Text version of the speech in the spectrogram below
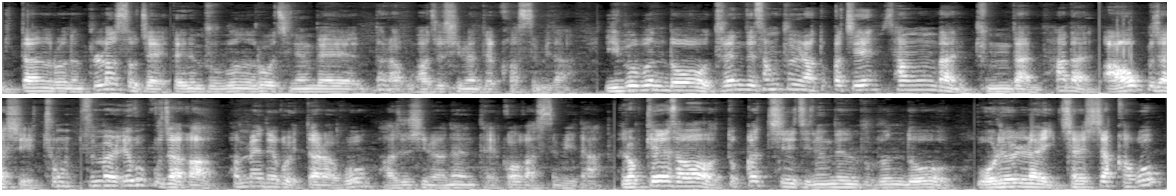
밑단으로는 플러스 소재 되는 부분으로 진행된다라고 봐주시면 될 것 같습니다. 이 부분도 트렌드 상품이랑 똑같이 상단, 중단, 하단 9구자씩 총 27구자가 판매되고 있다라고 봐주시면 될 것 같습니다. 이렇게 해서 똑같이 진행되는 부분도 월요일날 입찰 시작하고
